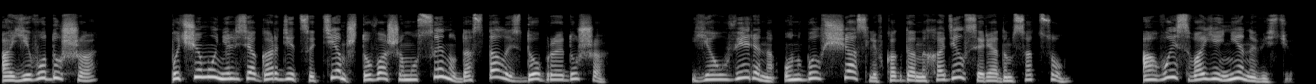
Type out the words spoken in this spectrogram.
А его душа? Почему нельзя гордиться тем, что вашему сыну досталась добрая душа? Я уверена, он был счастлив, когда находился рядом с отцом. А вы своей ненавистью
